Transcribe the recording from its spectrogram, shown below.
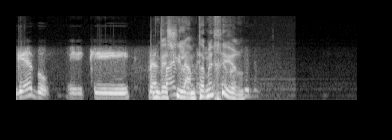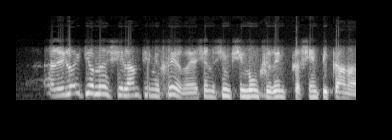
גאה בו. כי... ושילמת מחיר. אני לא הייתי אומר שילמתי מחיר, יש אנשים ששילמו מחירים קשים פי כמה.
